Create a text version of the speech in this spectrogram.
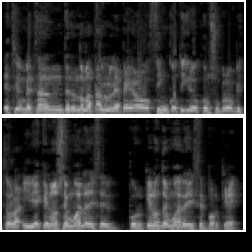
Este hombre está intentando matarlo, le ha pegado cinco tiros con su propia pistola y ve que no se muere, dice, ¿por qué no te mueres? Dice, porque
